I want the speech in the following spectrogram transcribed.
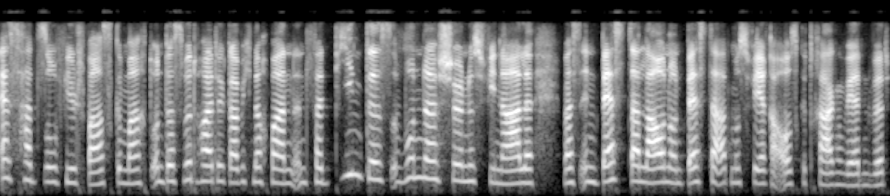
Es hat so viel Spaß gemacht und das wird heute, glaube ich, nochmal ein, ein verdientes, wunderschönes Finale, was in bester Laune und bester Atmosphäre ausgetragen werden wird.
